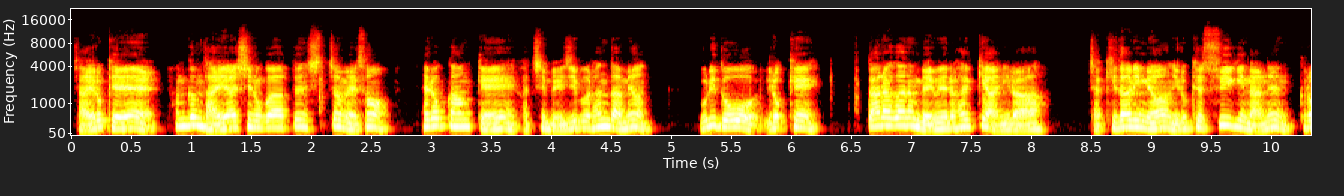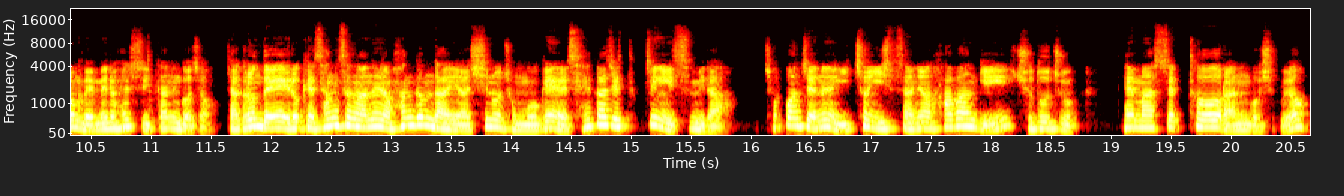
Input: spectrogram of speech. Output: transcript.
자, 이렇게 황금 다이아 신호가 뜬 시점에서 세력과 함께 같이 매집을 한다면 우리도 이렇게 따라가는 매매를 할 게 아니라 자, 기다리면 이렇게 수익이 나는 그런 매매를 할 수 있다는 거죠. 자, 그런데 이렇게 상승하는 황금 다이아 신호 종목에 세 가지 특징이 있습니다. 첫 번째는 2024년 하반기 주도주 테마 섹터라는 것이고요.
